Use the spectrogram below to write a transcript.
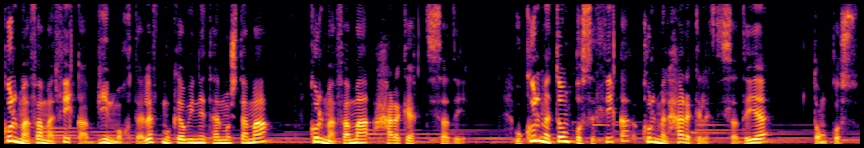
كل ما فما ثقة بين مختلف مكونات هالمجتمع كل ما فما حركة اقتصادية. وكل ما تنقص الثقة كل ما الحركة الاقتصادية تنقص.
